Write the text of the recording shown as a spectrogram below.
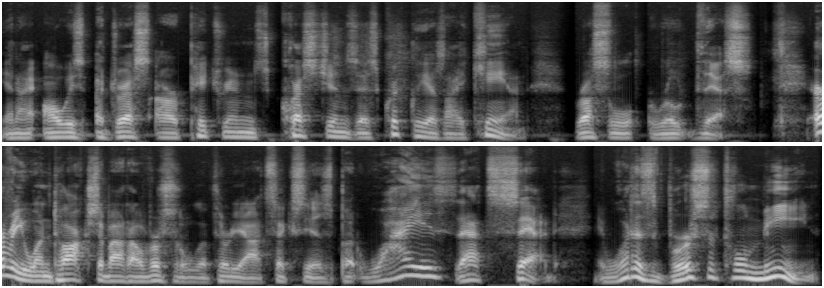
and I always address our patrons' questions as quickly as I can. Russell wrote this Everyone talks about how versatile the 30 6 is, but why is that said? And what does versatile mean?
